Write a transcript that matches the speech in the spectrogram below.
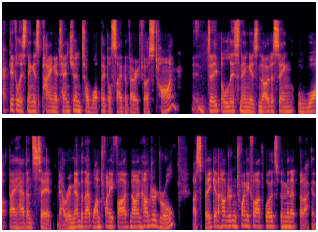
Active listening is paying attention to what people say the very first time. Deep listening is noticing what they haven't said. Now, remember that 125 900 rule. I speak at 125 words per minute, but I can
